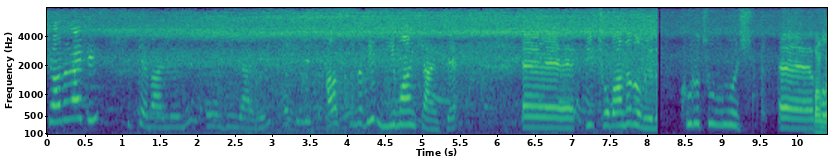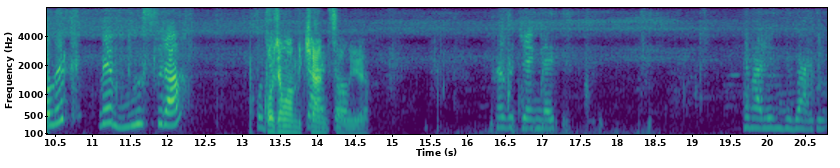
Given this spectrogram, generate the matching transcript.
Şu anda neredeyiz? Su kemerlerinin olduğu yerdeyiz. Hepimiz aslında bir liman kenti. Ee, bir çobandan alıyordu. Kurutulmuş ee, Balık. balık. ve mısıra Kocaman bir kent alıyor. Nasıl cennet. Kemerlerin güzelliği.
